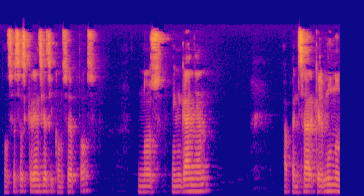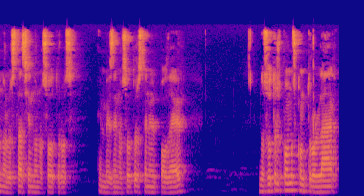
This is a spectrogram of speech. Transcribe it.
Entonces esas creencias y conceptos nos engañan a pensar que el mundo nos lo está haciendo nosotros en vez de nosotros tener el poder Nosotros podemos controlar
